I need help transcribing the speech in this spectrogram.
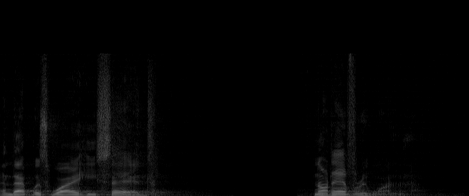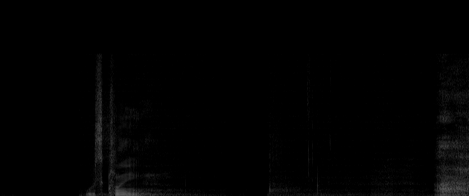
And that was why he said, Not everyone was clean. Ah,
